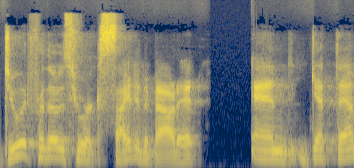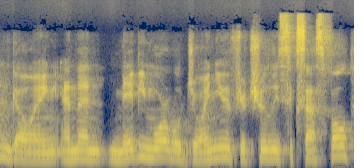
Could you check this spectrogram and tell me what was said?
Do it for those who are excited about it and get them going. And then maybe more will join you if you're truly successful.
